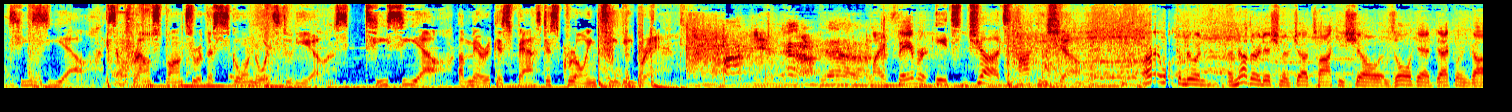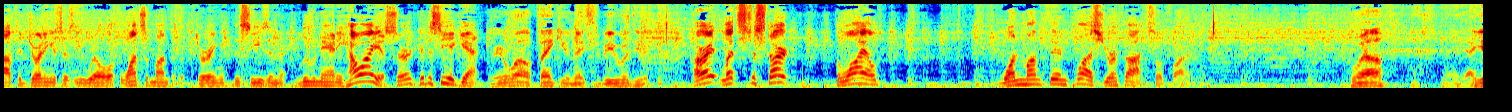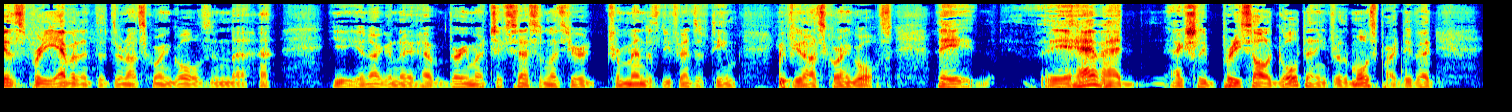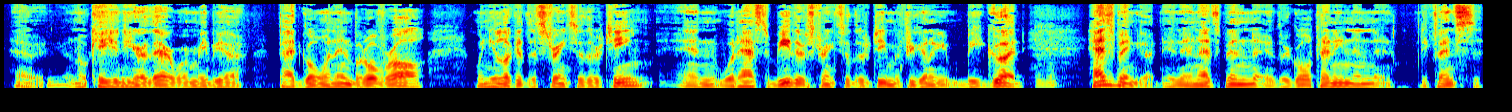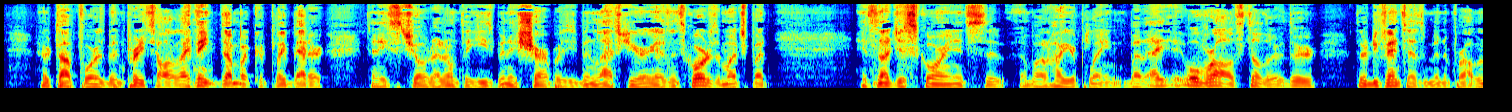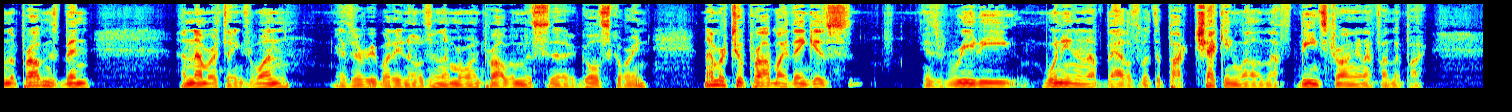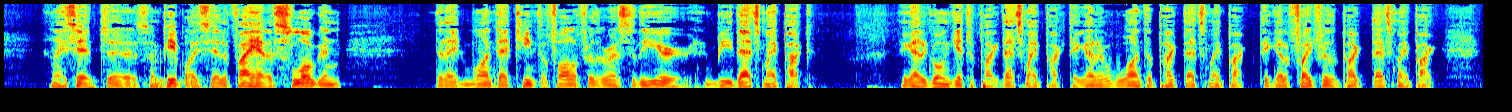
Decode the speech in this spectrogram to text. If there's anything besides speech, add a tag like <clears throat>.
TCL is a proud sponsor of the SKOR North Studios. TCL, America's fastest growing TV brand. Hockey, yeah, yeah. My favorite. It's Judd's Hockey Show. All right, welcome to an, another edition of Judd's Hockey Show. Zulgad Declan Goff, and joining us as he will once a month during the season, Lou Nanne. How are you, sir? Good to see you again. Very well, thank you. Nice to be with you. All right, let's just start. The Wild. One month in plus, your thoughts so far? Well, I guess it's pretty evident that they're not scoring goals, and uh, <laughs> you, are not going to have very much success unless you're a tremendous defensive team if you're not scoring goals. They they have had actually pretty solid goaltending for the most part. They've had uh, an occasion here or there where maybe a bad goal went in, but overall, when you look at the strengths of their team and what has to be their strengths of their team if you're going to be good, mm-hmm. has been good, and, and that's been their goaltending and defense, her top four has been pretty solid. I think Dumba could play better than he's showed. I don't think he's been as sharp as he's been last year. He hasn't scored as much, but it's not just scoring; it's uh, about how you're playing. But I, overall, still their their their defense hasn't been a problem. The problem has been a number of things. One, as everybody knows, the number one problem is uh, goal scoring. Number two problem, I think, is is really winning enough battles with the puck, checking well enough, being strong enough on the puck. And I said to some people, I said, if I had a slogan that I'd want that team to follow for the rest of the year, it'd be that's my puck. They got to go and get the puck. That's my puck. They got to want the puck. That's my puck. They got to fight for the puck. That's my puck.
